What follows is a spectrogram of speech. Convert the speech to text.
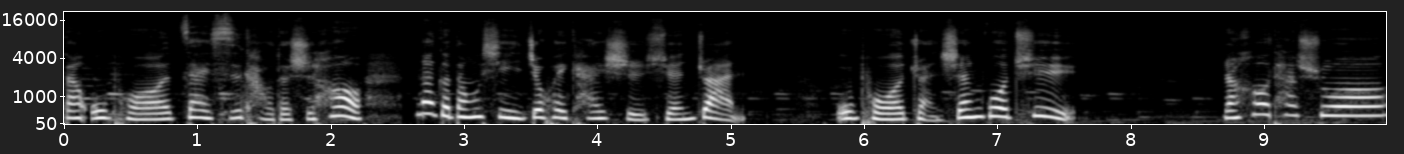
当巫婆在思考的时候，那个东西就会开始旋转。巫婆转身过去，然后她说：“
